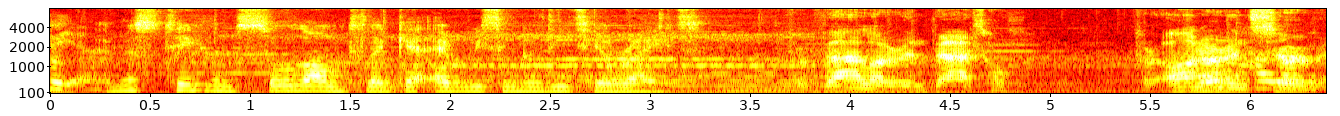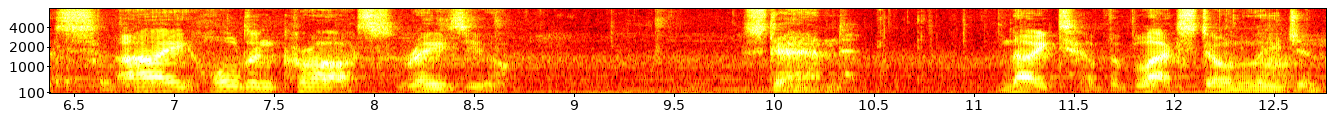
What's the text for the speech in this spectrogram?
yeah. It must take them so long to like get every single detail right. For valor in battle, for honor and service, I, Holden Cross, raise you. Stand. Knight of the Blackstone Legion.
